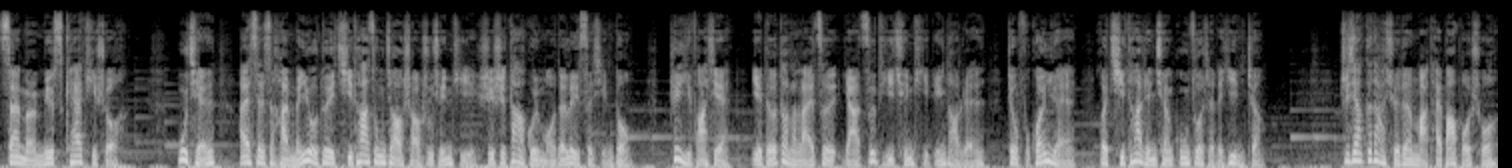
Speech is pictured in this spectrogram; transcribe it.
Samer Muscati 说，目前 ISIS 还没有对其他宗教少数群体实施大规模的类似行动。这一发现也得到了来自雅兹迪群体领导人、政府官员和其他人权工作者的印证。芝加哥大学的马泰巴伯说：“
